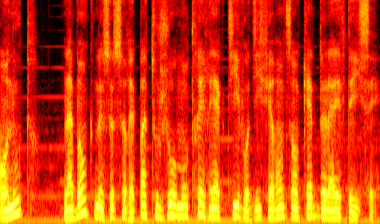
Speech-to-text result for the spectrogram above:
En outre, la banque ne se serait pas toujours montrée réactive aux différentes enquêtes de la FDIC.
